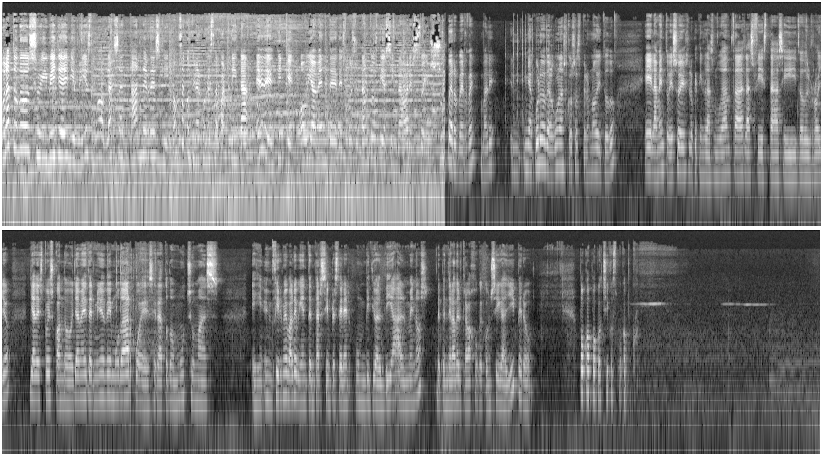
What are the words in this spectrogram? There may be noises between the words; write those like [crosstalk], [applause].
Hola a todos, soy Bella y bienvenidos de nuevo a Black Sat Under the Skin. Vamos a continuar con nuestra partida. He de decir que obviamente después de tantos días sin grabar estoy súper verde, ¿vale? Me acuerdo de algunas cosas, pero no de todo. Eh, lamento, eso es lo que tiene las mudanzas, las fiestas y todo el rollo. Ya después, cuando ya me termine de mudar, pues será todo mucho más eh, firme, ¿vale? Voy a intentar siempre tener un vídeo al día, al menos. Dependerá del trabajo que consiga allí, pero poco a poco, chicos, poco a poco.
